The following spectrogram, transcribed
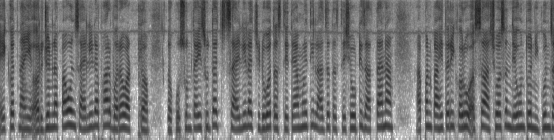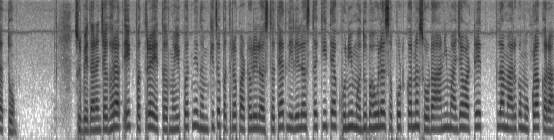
ऐकत नाही. अर्जुनला पाहून सायलीला फार बरं वाटतं. कुसुमताईसुद्धा सायलीला चिडवत असते त्यामुळे ती लाजत असते. शेवटी जाताना आपण काहीतरी करू असं आश्वासन देऊन तो निघून जातो. सुभेदारांच्या घरात एक पत्र येतं. महिपतने धमकीचं पत्र पाठवलेलं असतं. त्यात लिहिलेलं असतं की त्या खुनी मधुभाऊला सपोर्ट करणं सोडा आणि माझ्या वाटेतला मार्ग मोकळा करा.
